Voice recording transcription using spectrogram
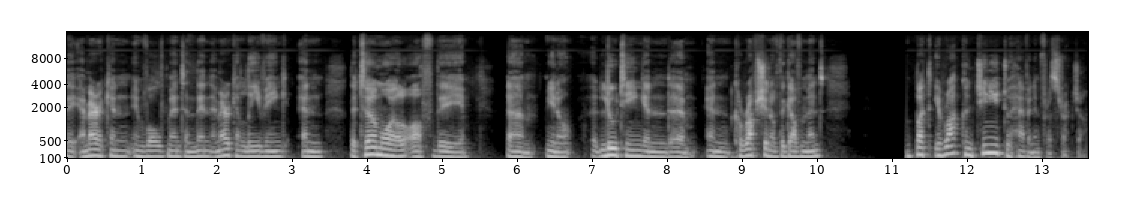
the American involvement and then American leaving and the turmoil of the um, you know looting and um, and corruption of the government. But Iraq continued to have an infrastructure.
